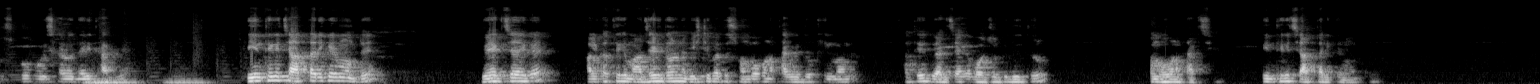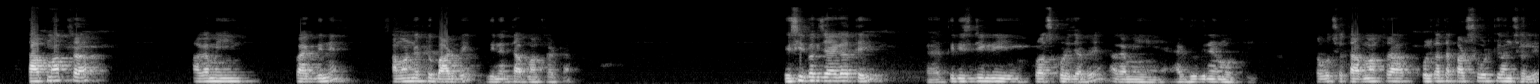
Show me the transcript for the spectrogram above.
শুষ্ক পরিষ্কার ওয়েদারই থাকবে। তিন থেকে চার তারিখের মধ্যে দু এক জায়গায় হালকা থেকে মাঝারি ধরনের বৃষ্টিপাতের সম্ভাবনা থাকবে দক্ষিণবঙ্গে। সাথে দু এক জায়গায় বজ্রবিদ্যুতেরও সম্ভাবনা থাকছে তিন থেকে চার তারিখের মধ্যে। তাপমাত্রা আগামী কয়েকদিনে সামান্য একটু বাড়বে দিনের তাপমাত্রাটা। বেশিরভাগ জায়গাতেই তিরিশ ডিগ্রি ক্রস করে যাবে আগামী এক দুদিনের মধ্যেই। সর্বোচ্চ তাপমাত্রা কলকাতা পার্শ্ববর্তী অঞ্চলে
